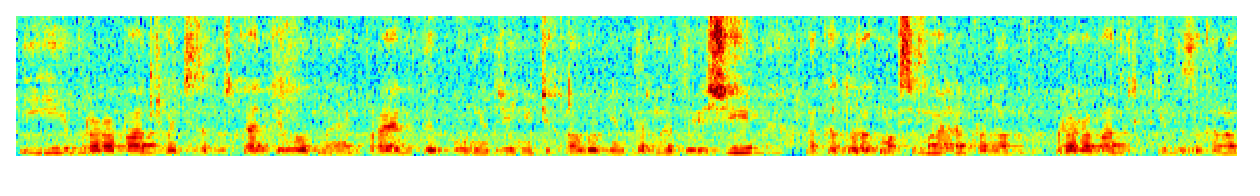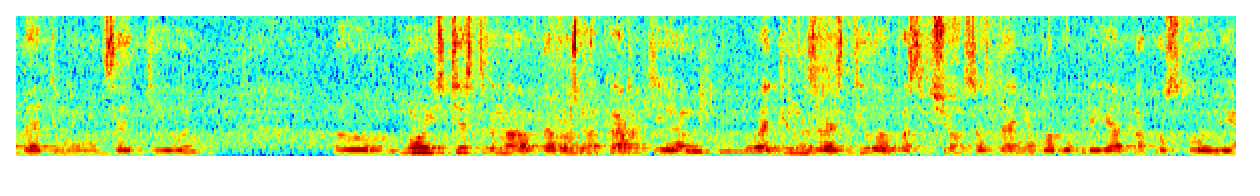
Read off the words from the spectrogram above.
и прорабатывать и запускать пилотные проекты по внедрению технологий интернета вещей, на которых максимально прорабатывать какие-то законодательные инициативы. Э, ну, естественно, в дорожной карте один из разделов посвящен созданию благоприятных условий.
